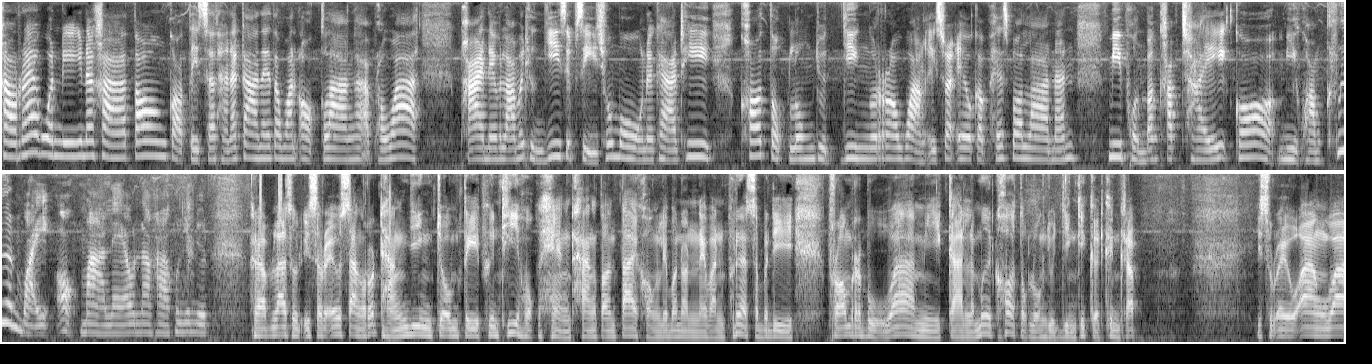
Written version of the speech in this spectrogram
ข่าวแรกวันนี้นะคะ ต้องเกาะติดสถานการณ์ในตะวันออกกลางค่ะ เพราะว่าภายในเวลาไม่ถึง 24 ชั่วโมงนะคะ ที่ข้อตกลงหยุดยิงระหว่างอิสราเอลกับเฮสบอลลานั้น มีผลบังคับใช้ก็มีความเคลื่อนไหวออกมาแล้วนะคะ คุณยมยุทธครับล่าสุดอิสราเอลสั่งรถถังยิงโจมตีพื้นที่ 6 แห่งทางตอนใต้ของเลบานอนในวันพฤหัสบดี พร้อมระบุว่ามีการละเมิดข้อตกลงหยุดยิงที่เกิดขึ้นครับ อิสราเอลอ้างว่า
